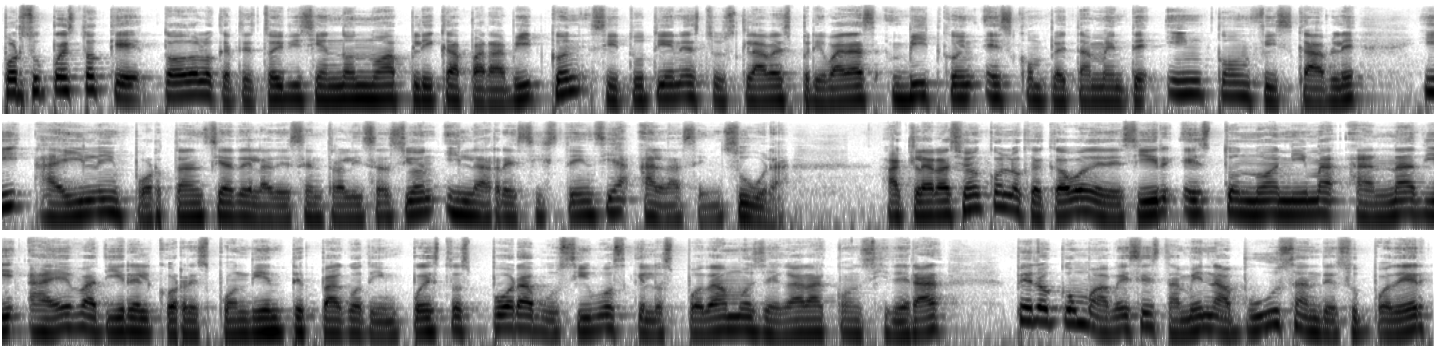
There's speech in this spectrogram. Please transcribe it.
Por supuesto que todo lo que te estoy diciendo no aplica para Bitcoin. Si tú tienes tus claves privadas, Bitcoin es completamente inconfiscable y ahí la importancia de la descentralización y la resistencia a la censura. Aclaración con lo que acabo de decir, esto no anima a nadie a evadir el correspondiente pago de impuestos por abusivos que los podamos llegar a considerar, pero como a veces también abusan de su poder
